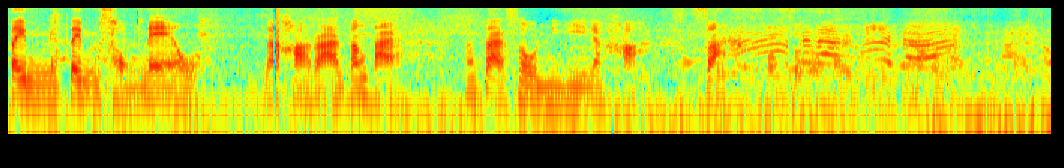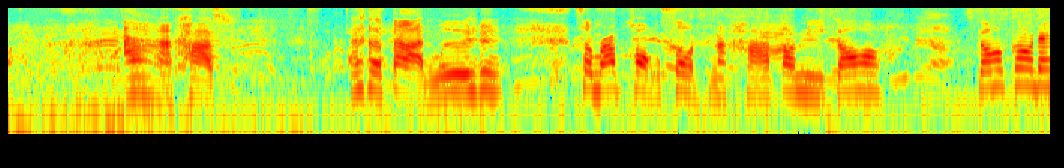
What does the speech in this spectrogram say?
เต็มเต็มสองแนวนะคะ ร้านตั้งแต่ตั้งแต่โซนนี้นะคะสักของสดขายฟรีอยู่ที่ตลาด อ่าค่ะ ตลาดมืดสำหรับของสดนะคะ ตอนนี้ก็ก็ก็ได้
